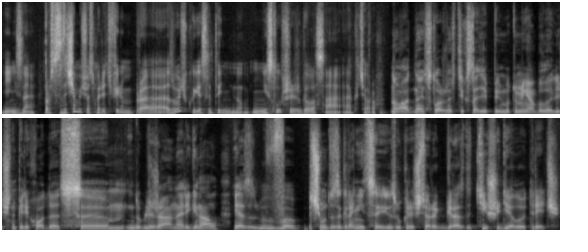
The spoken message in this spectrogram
Я не знаю. Просто зачем еще смотреть фильм про озвучку, если ты ну, не слушаешь голоса актеров? Ну, одна из сложностей, кстати, вот у меня было лично перехода с э, дубляжа на оригинал. Я в, почему-то за границей звукорежиссеры гораздо тише делают речь.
